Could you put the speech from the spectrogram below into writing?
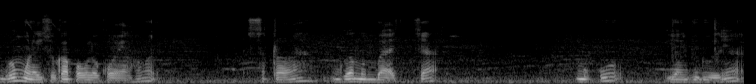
Gue mulai suka Paulo Coelho setelah gue membaca buku yang judulnya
